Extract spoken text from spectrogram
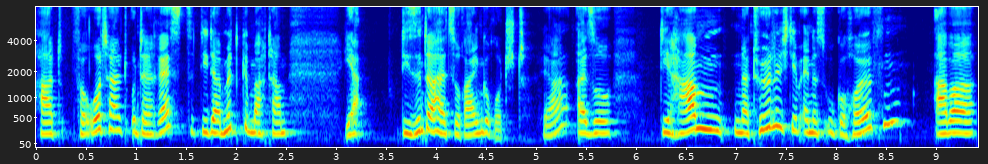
hart verurteilt und der Rest, die da mitgemacht haben, ja, die sind da halt so reingerutscht. Ja, also die haben natürlich dem NSU geholfen, aber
